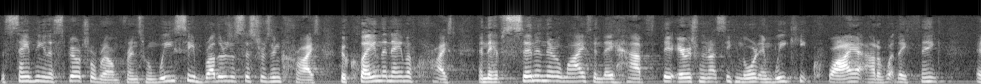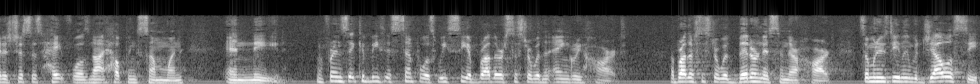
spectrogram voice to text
The same thing in the spiritual realm, friends. When we see brothers and sisters in Christ who claim the name of Christ and they have sin in their life and they have areas where they're not seeking the Lord and we keep quiet out of what they think, it is just as hateful as not helping someone in need. And friends, it could be as simple as we see a brother or sister with an angry heart, a brother or sister with bitterness in their heart, someone who's dealing with jealousy,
